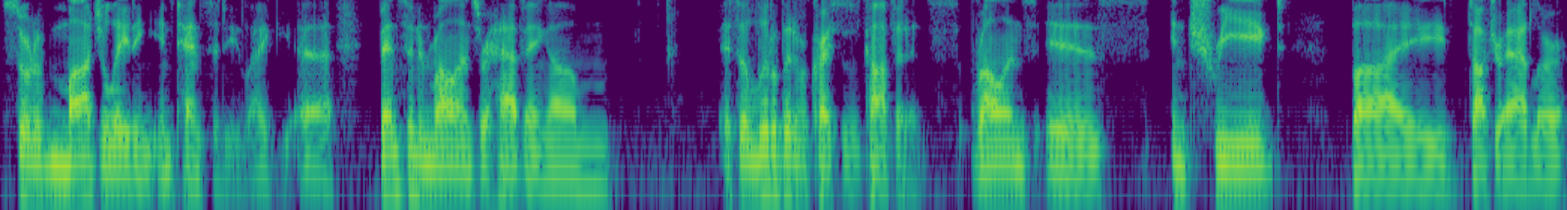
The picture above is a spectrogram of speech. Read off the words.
sort of modulating intensity. Like uh, Benson and Rollins are having, um, it's a little bit of a crisis of confidence. Rollins is intrigued by Dr. Adler,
